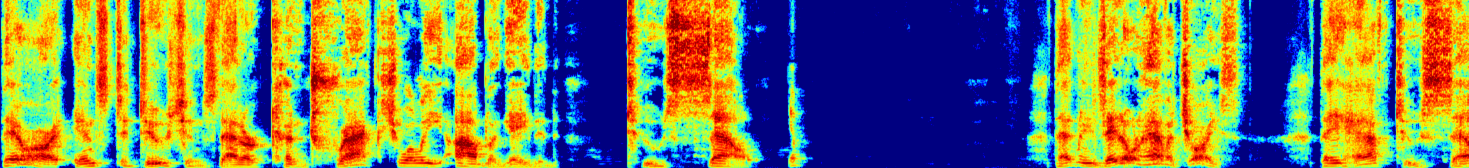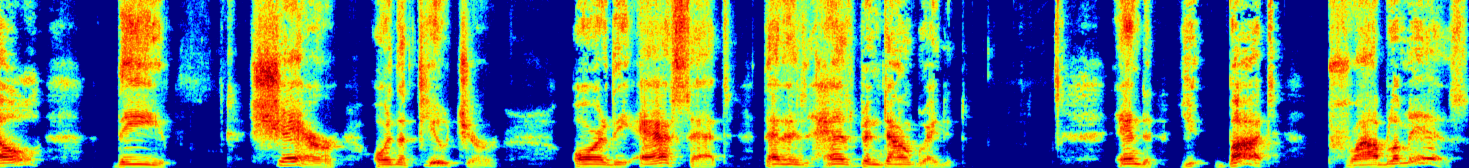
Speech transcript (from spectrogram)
there are institutions that are contractually obligated to sell. Yep. That means they don't have a choice. They have to sell the share or the future or the asset that is, has been downgraded. And you, but problem is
